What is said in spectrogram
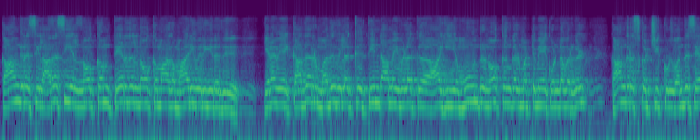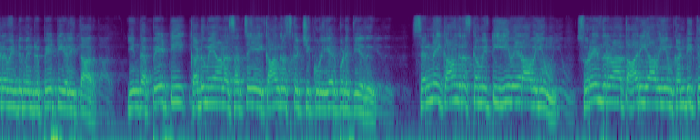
காங்கிரஸில் அரசியல் நோக்கம் தேர்தல் நோக்கமாக மாறி வருகிறது. எனவே கதர் மது விலக்கு தீண்டாமை விலக்கு ஆகிய மூன்று நோக்கங்கள் மட்டுமே கொண்டவர்கள் காங்கிரஸ் கட்சிக்குள் வந்து சேர வேண்டும் என்று பேட்டியளித்தார் இந்த பேட்டி கடுமையான சர்ச்சையை காங்கிரஸ் கட்சிக்குள் ஏற்படுத்தியது. சென்னை காங்கிரஸ் கமிட்டி ஈவேராவையும் சுரேந்திரநாத் ஆரியாவையும் கண்டித்து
